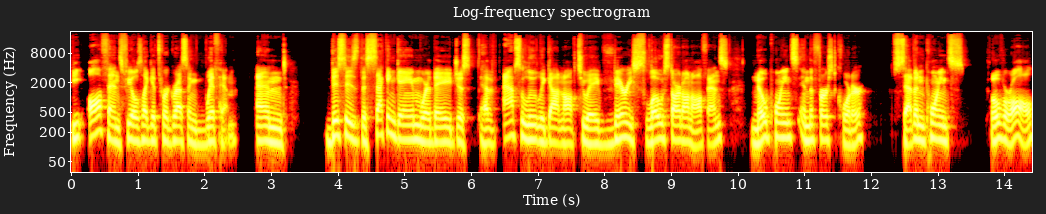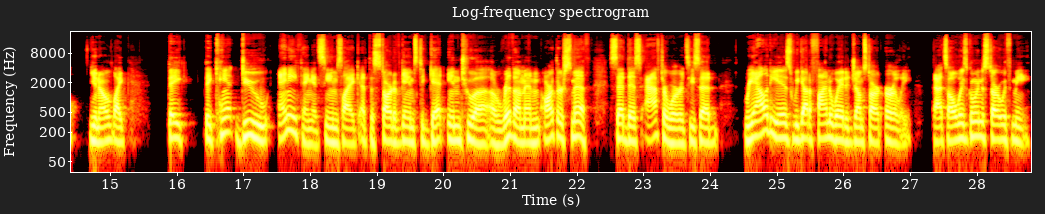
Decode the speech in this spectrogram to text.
the offense feels like it's regressing with him. And this is the second game where they just have absolutely gotten off to a very slow start on offense no points in the first quarter, seven points overall. You know, like they they can't do anything, it seems like, at the start of games to get into a, a rhythm. And Arthur Smith said this afterwards. He said, Reality is we got to find a way to jumpstart early. That's always going to start with me.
